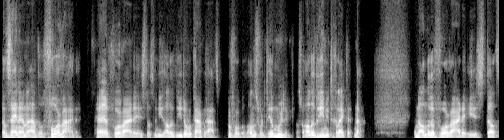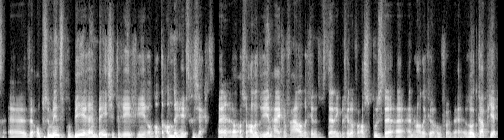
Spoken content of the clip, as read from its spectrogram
Dan zijn er een aantal voorwaarden. Hè, voorwaarde is dat we niet alle drie door elkaar praten, bijvoorbeeld. Anders wordt het heel moeilijk. Als we alle drie nu tegelijkertijd. Nou, een andere voorwaarde is dat uh, we op zijn minst proberen een beetje te reageren op wat de ander heeft gezegd. Hè? Als we alle drie een eigen verhaal beginnen te vertellen, ik begin over Assepoester uh, en Hanneke over uh, Roodkapje,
